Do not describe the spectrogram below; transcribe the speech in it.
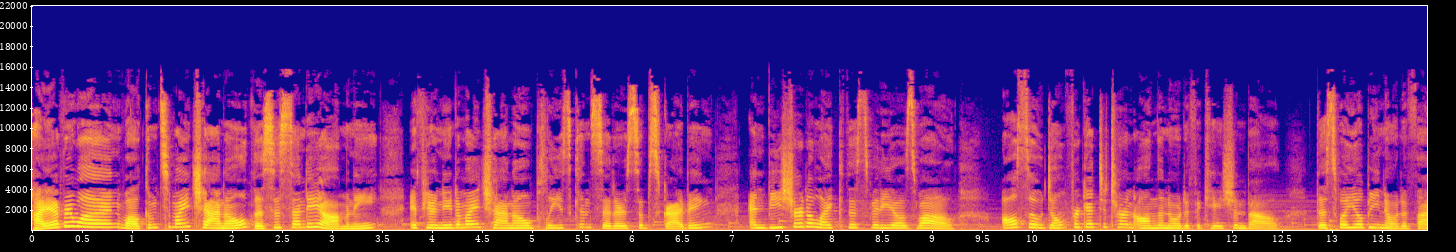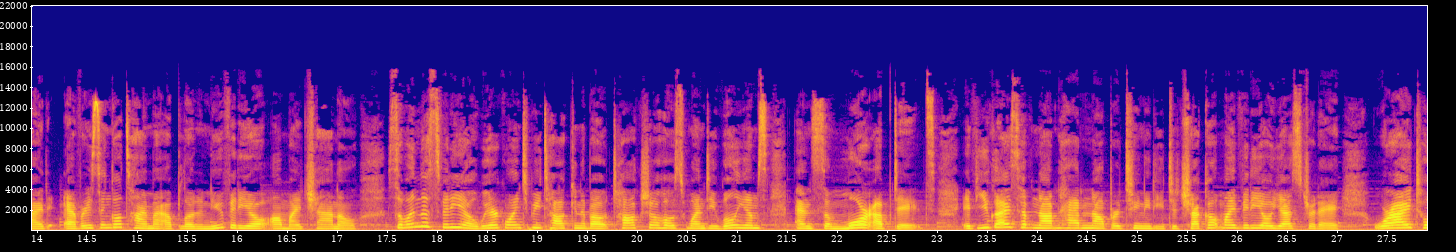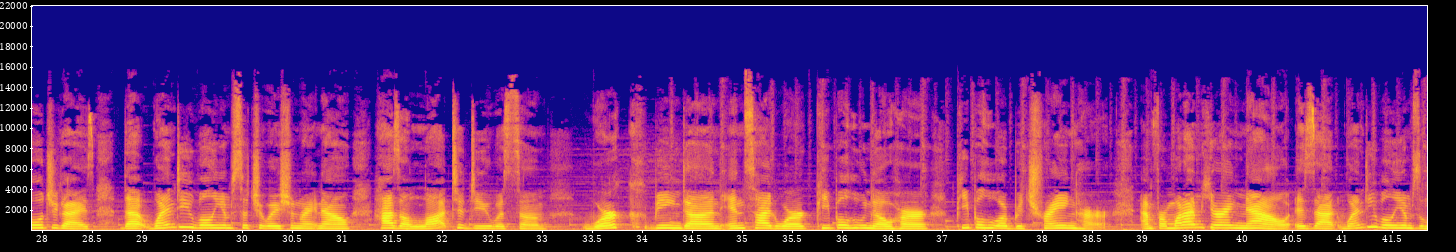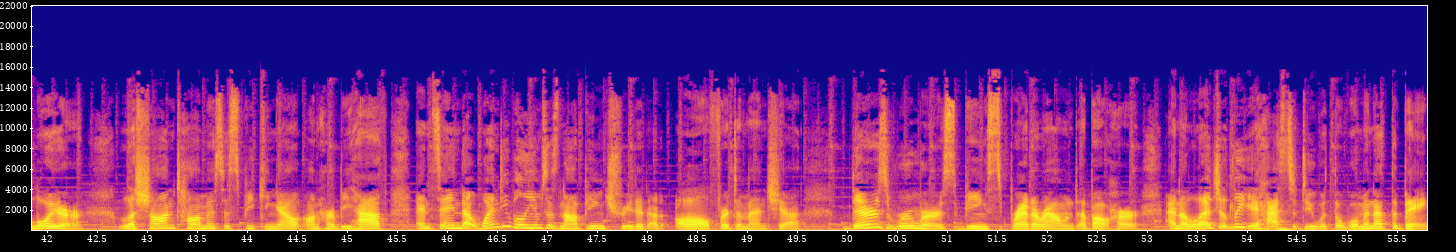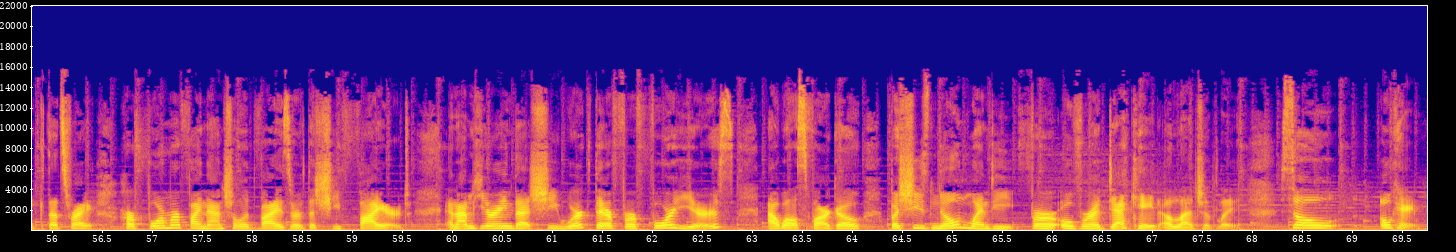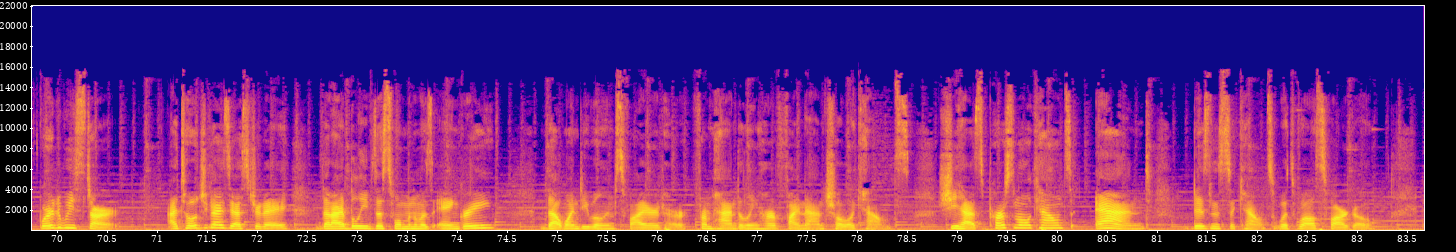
Hi everyone, welcome to my channel. This is Sunday Omony. If you're new to my channel, please consider subscribing and be sure to like this video as well. Also, don't forget to turn on the notification bell. This way you'll be notified every single time I upload a new video on my channel. So in this video, we are going to be talking about talk show host Wendy Williams and some more updates. If you guys have not had an opportunity to check out my video yesterday where I told you guys that Wendy Williams situation right now has a lot to do with some work being done, inside work, people who know her, people who are betraying her. And from what I'm hearing now is that Wendy Williams' lawyer, LaShawn Thomas, is speaking out on her behalf and saying that Wendy Williams is not being treated at all for dementia there's rumors being spread around about her, and allegedly it has to do with the woman at the bank. That's right, her former financial advisor that she fired. And I'm hearing that she worked there for four years at Wells Fargo, but she's known Wendy for over a decade, allegedly. So, okay, where do we start? I told you guys yesterday that I believe this woman was angry that Wendy Williams fired her from handling her financial accounts. She has personal accounts and business accounts with Wells Fargo.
